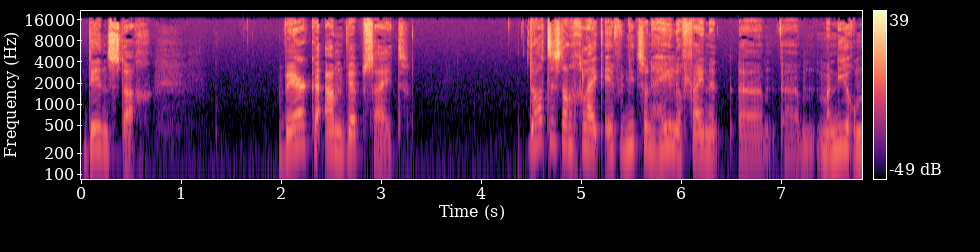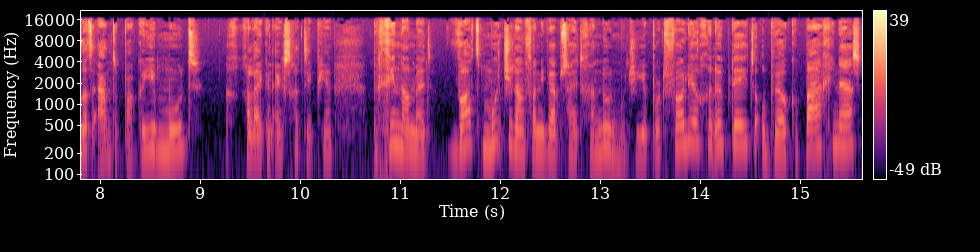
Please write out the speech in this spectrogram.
dinsdag, werken aan website. Dat is dan gelijk even niet zo'n hele fijne uh, uh, manier om dat aan te pakken. Je moet, gelijk een extra tipje, begin dan met wat moet je dan van die website gaan doen? Moet je je portfolio gaan updaten? Op welke pagina's?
